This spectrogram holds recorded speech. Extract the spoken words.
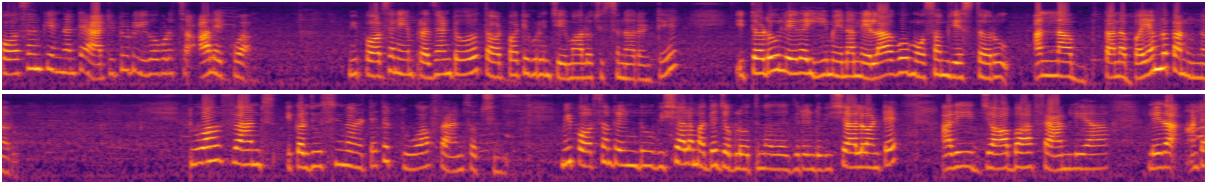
పర్సన్కి ఏంటంటే యాటిట్యూడ్ ఈగో కూడా చాలా ఎక్కువ. మీ పర్సన్ ఏం ప్రజెంట్ థర్డ్ పార్టీ గురించి ఏం ఆలోచిస్తున్నారంటే ఇతడు లేదా ఈమె నన్ను ఎలాగో మోసం చేస్తారు అన్న తన భయంలో తను ఉన్నారు. టూ ఆఫ్ ఫ్యాన్స్ ఇక్కడ చూసినట్టయితే టూ ఆఫ్ ఫ్యాన్స్ వచ్చింది. మీ పర్సన్ రెండు విషయాల మధ్య జగులవుతున్నది అది రెండు విషయాలు అంటే అది జాబా ఫ్యామిలీయా లేదా అంటే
